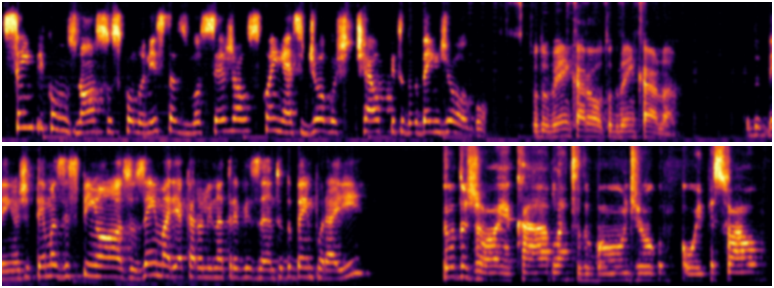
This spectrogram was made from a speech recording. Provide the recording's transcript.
sempre com os nossos colunistas, você já os conhece. Diogo Schelp, tudo bem, Diogo? Tudo bem, Carol? Tudo bem, Carla? Tudo bem. Hoje temas espinhosos, hein, Maria Carolina Trevisan? Tudo bem por aí? Tudo jóia, Carla. Tudo bom, Diogo? Oi, pessoal.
